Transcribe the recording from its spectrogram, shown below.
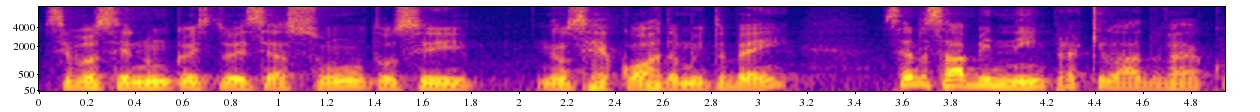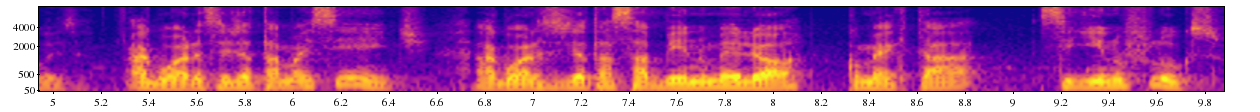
se você nunca estudou esse assunto ou se não se recorda muito bem, você não sabe nem para que lado vai a coisa. Agora você já está mais ciente. Agora você já está sabendo melhor como é que está seguindo o fluxo.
